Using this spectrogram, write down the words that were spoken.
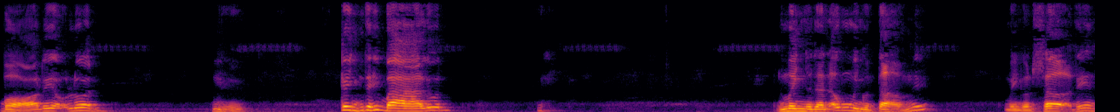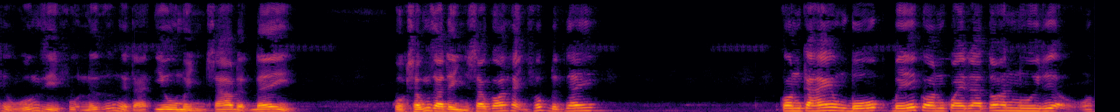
bỏ rượu luôn. Kinh thấy bà luôn. Mình là đàn ông, mình còn tởm đấy. Mình còn sợ thế, thì huống gì phụ nữ người ta yêu mình sao được đây? Cuộc sống gia đình sao có hạnh phúc được đây? Con cái ông bố, bế con quay ra toàn mùi rượu.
